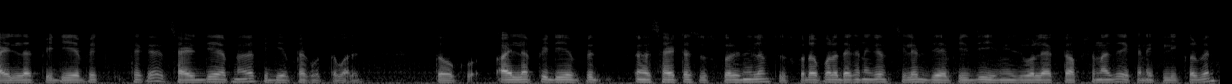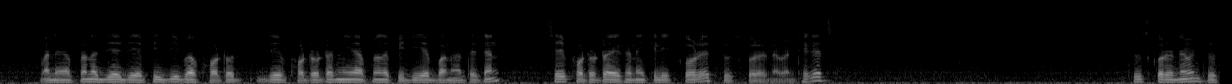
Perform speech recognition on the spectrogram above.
আই লাভ পিডিএফ থেকে সাইট দিয়ে আপনারা পিডিএফটা করতে পারেন। তো আই লাভ পিডিএফ সাইটটা চুজ করে নিলাম। চুজ করার পরে দেখেন এখানে সিলেক্ট জেপিজি ইমেজ বলে একটা অপশান আছে, এখানে ক্লিক করবেন। মানে আপনারা যে জেপিজি বা ফটো যে ফটোটা নিয়ে আপনারা পিডিএফ বানাতে চান, সেই ফটোটা এখানে ক্লিক করে চুজ করে নেবেন, ঠিক আছে? চুজ করে নেবেন চুজ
